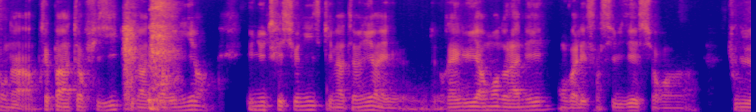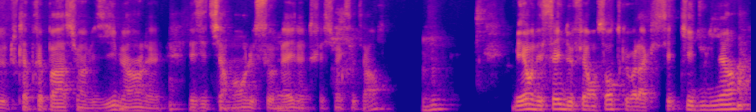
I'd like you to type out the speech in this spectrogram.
on a un préparateur physique qui va intervenir, une nutritionniste qui va intervenir et régulièrement dans l'année, on va les sensibiliser sur euh, toute la préparation invisible, hein, les, étirements, le sommeil, la nutrition, etc mais on essaye de faire en sorte que voilà, qu'il y ait du lien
